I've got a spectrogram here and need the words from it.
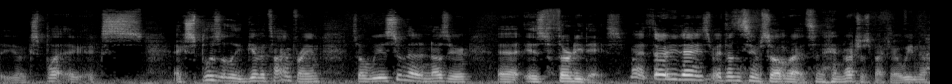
you know, expl- ex- explicitly give a time frame. So we assume that a nazir uh, is 30 days, right? 30 days. Right? It doesn't seem so right. In retrospect, right, we know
